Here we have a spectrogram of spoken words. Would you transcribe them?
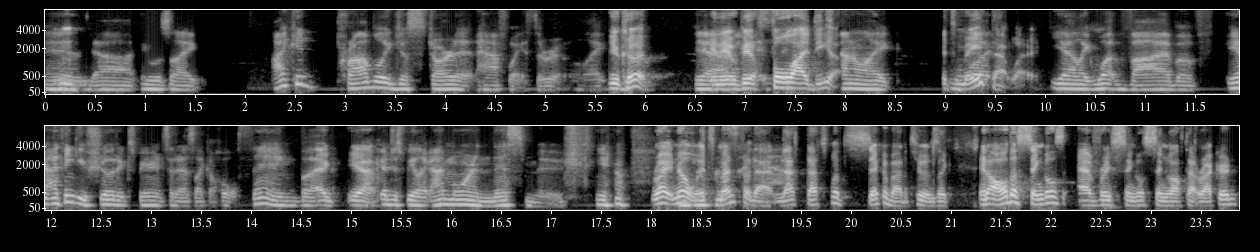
Mm-hmm. and uh it was like i could probably just start it halfway through like You could. yeah and it would be a full idea. kind of like It's made What? that way. yeah like what vibe of yeah i think you should experience it as like a whole thing but I, yeah. I could just be like, I'm more in this mood, you know? Right. No, it's meant for that. And that, that's what's sick about it too. Is like in all the singles, every single single off that record,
